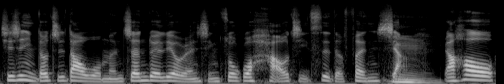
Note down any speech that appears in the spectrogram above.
其实你都知道，我们针对六人行做过好几次的分享。嗯、然后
